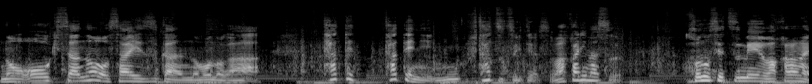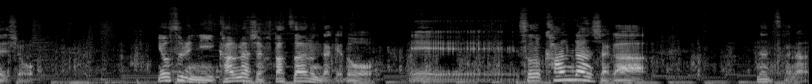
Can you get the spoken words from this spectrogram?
の大きさのサイズ感のものが縦、縦に2つついてるんです。わかります？この説明わからないでしょ？要するに観覧車2つあるんだけど、えーその観覧車が、なんですかな、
